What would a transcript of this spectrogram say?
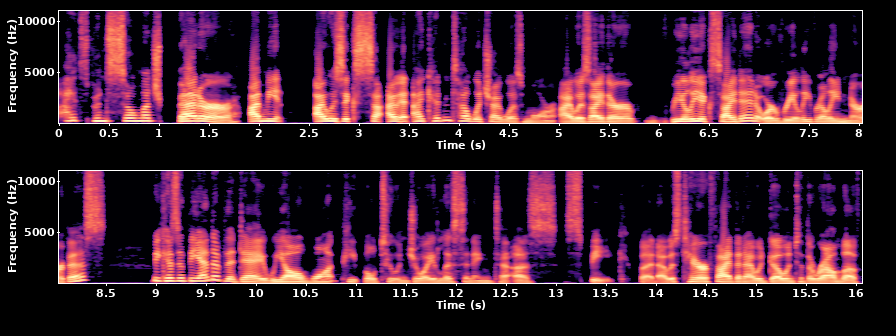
Ah, it's been so much better. I mean, I was excited. I, couldn't tell which I was more. I was either really excited or really, really nervous because at the end of the day, we all want people to enjoy listening to us speak. But I was terrified that I would go into the realm of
